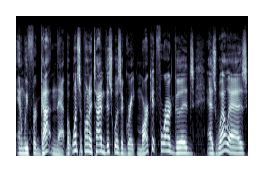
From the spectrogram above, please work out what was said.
and we've forgotten that. But once upon a time this was a great market for our goods as well as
